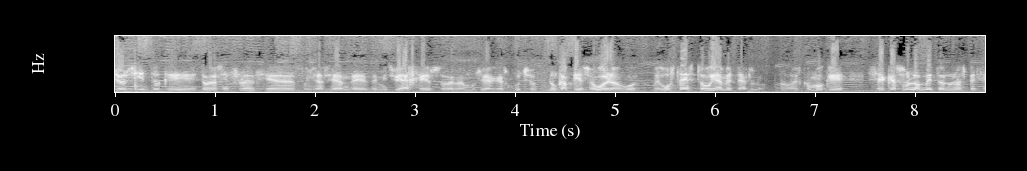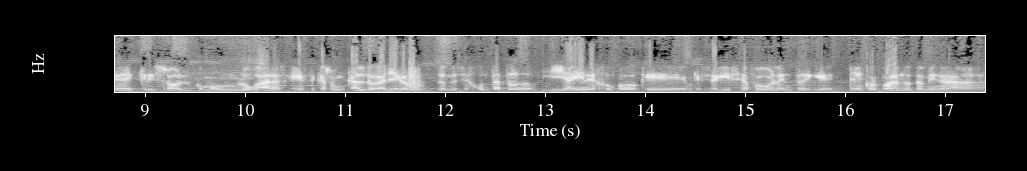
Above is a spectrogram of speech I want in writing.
Yo siento que todas las influencias, pues ya sean de, de mis viajes o de la música que escucho, nunca pienso, bueno, bu- me gusta esto, voy a meterlo. ¿no? Es como que si acaso lo meto en una especie de crisol, como un lugar, en este caso un caldo gallego, donde se junta todo y ahí dejo un poco que, que se guise a fuego lento y que vaya incorporando también a,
